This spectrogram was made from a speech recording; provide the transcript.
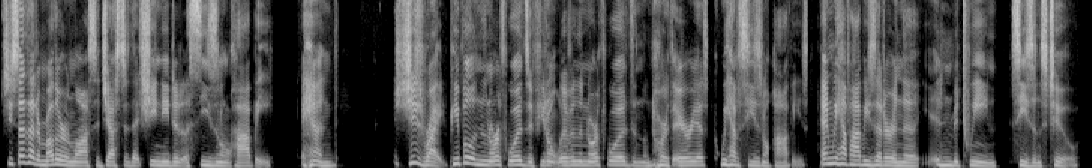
She said that her mother in law suggested that she needed a seasonal hobby. And she's right. People in the North Woods, if you don't live in the North Woods in the North areas, we have seasonal hobbies. And we have hobbies that are in the in between seasons too.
